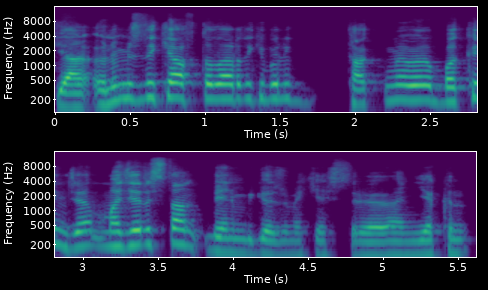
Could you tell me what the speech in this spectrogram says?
Yani önümüzdeki haftalardaki böyle takvime böyle bakınca Macaristan benim bir gözüme kestiriyor yani yakın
